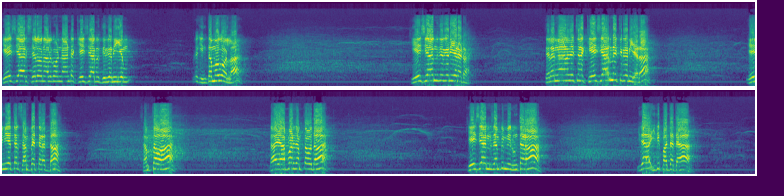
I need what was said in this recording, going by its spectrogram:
కేసీఆర్ సెలవు నల్గొండ అంటే కేసీఆర్ను తిరగనీయం. ఇంత మోగోళ్ళ? కేసీఆర్ని తిరగనియారట. తెలంగాణ తెచ్చిన కేసీఆర్నే తిరగనియారా? ఏం చేస్తారు? చంపేస్తారద్దా చంపుతావా? దా వ్యాపారం చంపుతావుదా కేసీఆర్ని చంపి మీరు ఉంటారా ఇదా ఇది పద్ధతా?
